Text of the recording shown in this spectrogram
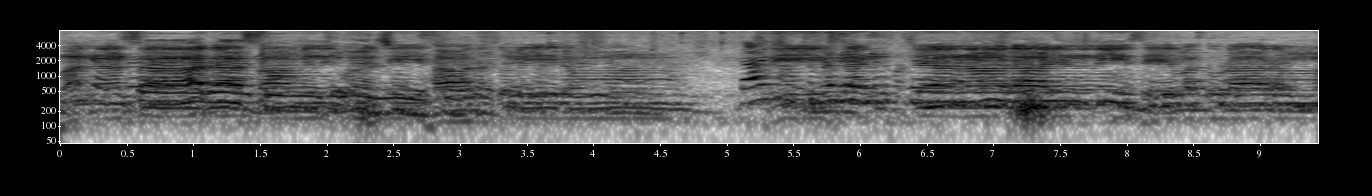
మనసార స్వామిని కొలిచి హారతులేరమ్మ. శ్రీ సత్యనారాయణి సేవకురారమ్మ.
